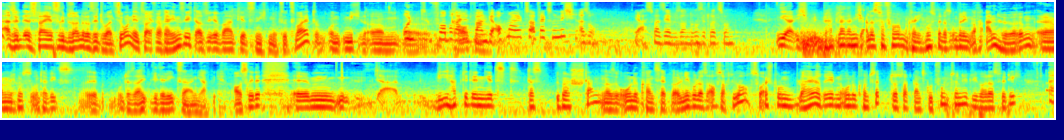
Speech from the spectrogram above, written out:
Also, es war jetzt eine besondere Situation in zweifacher Hinsicht. Also, ihr wart jetzt nicht nur zu zweit und, und nicht. Ähm, Und äh, vorbereitet Trauten. waren wir auch mal zur Abwechslung nicht. Also ja, es war eine sehr besondere Situation. Ja, ich habe leider nicht alles verfolgen können. Ich muss mir das unbedingt noch anhören. Ähm, ich musste unterwegs, äh, unterwegs sein, ja, ich Ausrede. Ähm, ja, wie habt ihr denn jetzt das überstanden, also ohne Konzept? Weil Nikolas auch sagt, ja, zwei Stunden reden ohne Konzept, das hat ganz gut funktioniert. Wie war das für dich? Äh,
